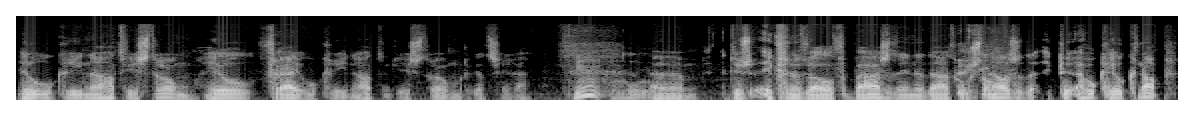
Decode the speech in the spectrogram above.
heel Oekraïne had weer stroom. Heel vrij Oekraïne had weer stroom, moet ik dat zeggen. Hm. Um, dus ik vind het wel verbazend inderdaad hoe ik snel ook. ze dat, ik, ook heel knap,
